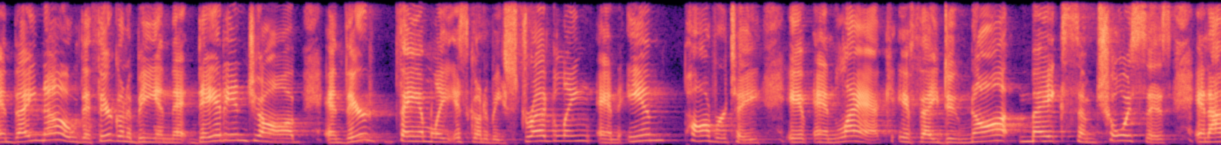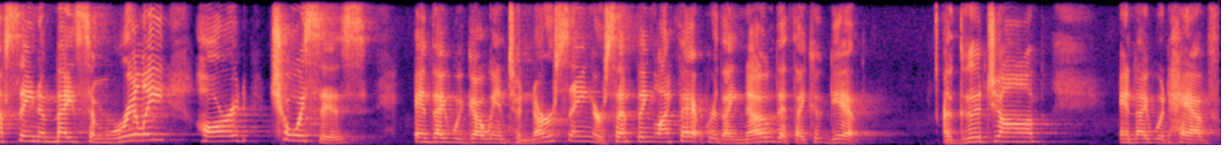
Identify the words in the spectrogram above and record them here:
and they know that they're going to be in that dead end job and their family is going to be struggling and in poverty if, and lack if they do not make some choices. And I've seen them made some really hard choices and they would go into nursing or something like that where they know that they could get a good job and they would have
